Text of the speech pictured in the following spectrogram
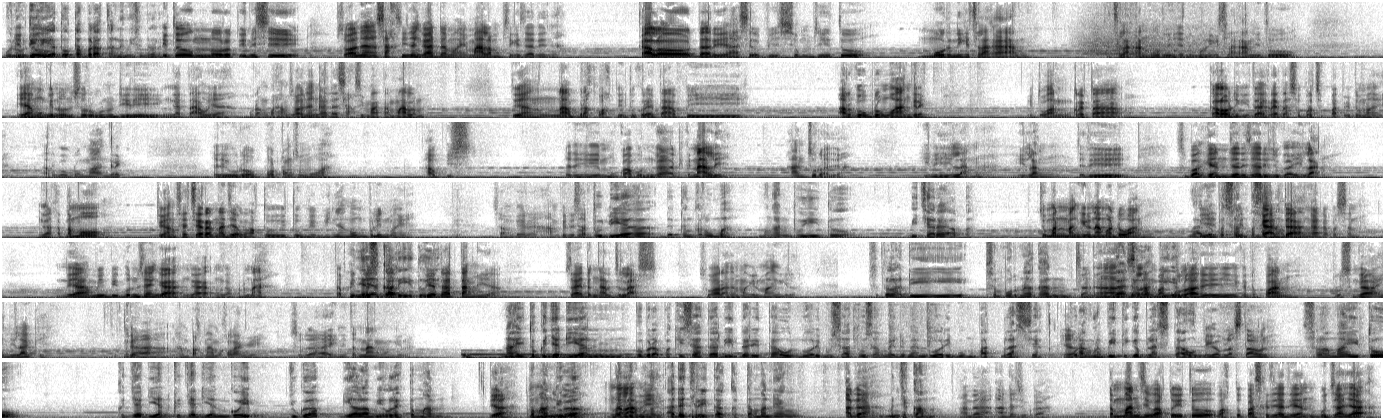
Bunuh itu, diri atau tabrakan ini sebenarnya? Itu menurut ini sih soalnya saksinya nggak ada malam sih kejadiannya. Kalau dari hasil visum sih itu murni kecelakaan. Kecelakaan murni jadi murni kecelakaan itu ya mungkin unsur bunuh diri nggak tahu ya kurang paham. Soalnya nggak ada saksi mata malam. Itu yang nabrak waktu itu kereta api Argo Bromo Anggrek. Itu kan kereta kalau di kita kereta super cepat itu mah ya Argo Bromo Anggrek. Jadi udah potong semua habis jadi muka pun nggak dikenali hancur aja ini hilang hilang jadi sebagian jari-jari juga hilang nggak ketemu itu yang ceceran aja waktu itu bibinya ngumpulin mah ya sampai hampir Waktu satu. dia datang ke rumah menghantui itu bicara apa? Cuman manggil nama doang. Nggak ada Dia- pesan-pesan nggak ada, nggak ada pesan. Ya mimpi pun saya nggak nggak nggak pernah. Tapi Hanya dia sekali itu dia ya? datang ya. Saya dengar jelas suaranya manggil-manggil. Setelah disempurnakan nggak ah, ada setelah lagi ya. 40 hari ke depan terus nggak ini lagi. Nggak nampak-nampak lagi. Sudah ini tenang mungkin. Nah itu kejadian beberapa kisah tadi dari tahun 2001 sampai dengan 2014 ya, Ya. kurang lebih 13 tahun. 13 tahun. Selama itu kejadian-kejadian goib juga dialami oleh teman. Ya, Teman, teman, juga, juga, mengalami. Ada cerita ke teman yang Ada, mencekam. ada, ada juga. Teman sih waktu itu waktu pas kejadian Pujaya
